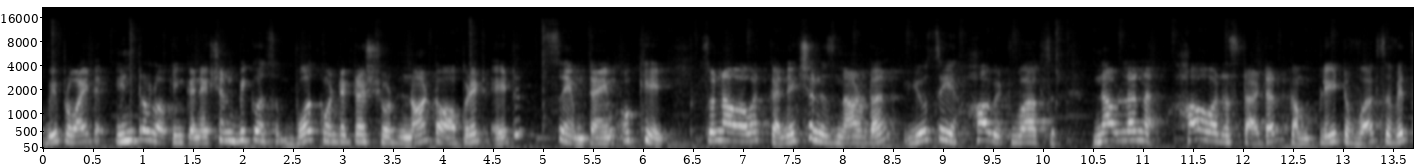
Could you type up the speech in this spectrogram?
we provide interlocking connection because both contactors should not operate at same time. Okay so now our connection is now done. You see how it works. Now learn how our starter complete works with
